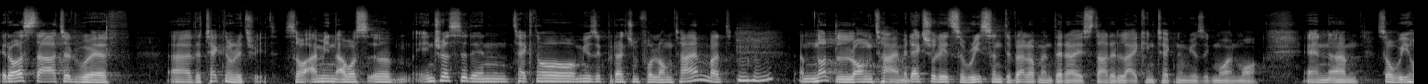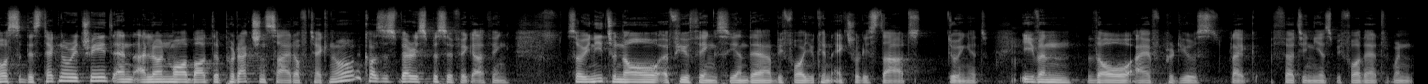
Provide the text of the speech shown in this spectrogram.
it all started with uh, the techno retreat. So I mean, I was um, interested in techno music production for a long time, but um, not a long time. It actually it's a recent development that I started liking techno music more and more. And um, so we hosted this techno retreat, and I learned more about the production side of techno because it's very specific, I think. So you need to know a few things here and there before you can actually start doing it. Even though I've produced like 13 years before that, when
